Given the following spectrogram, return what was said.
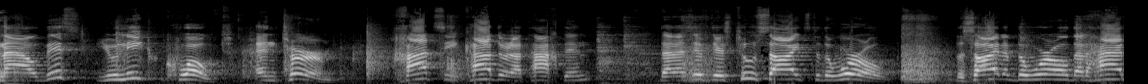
Now, this unique quote and term, Chatzi Kader Atachtin, that as if there's two sides to the world the side of the world that had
